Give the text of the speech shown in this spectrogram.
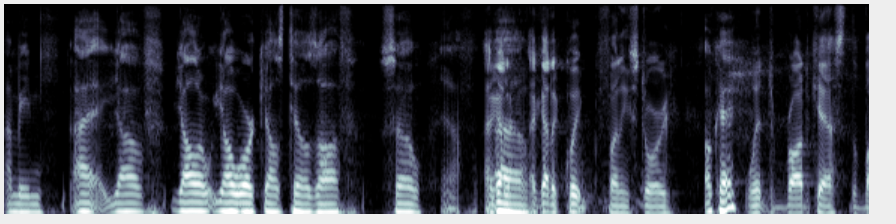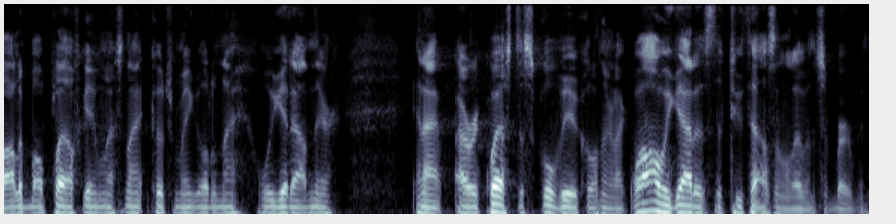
I mean, I y'all y'all y'all work y'all's tails off. So Yeah, I got Uh, a, I got a quick funny story. okay, Went to broadcast the volleyball playoff game last night. Coach Mangold and I we get out in there, and I, I request a school vehicle, and they're like, "Well, all we got is the 2011 Suburban,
